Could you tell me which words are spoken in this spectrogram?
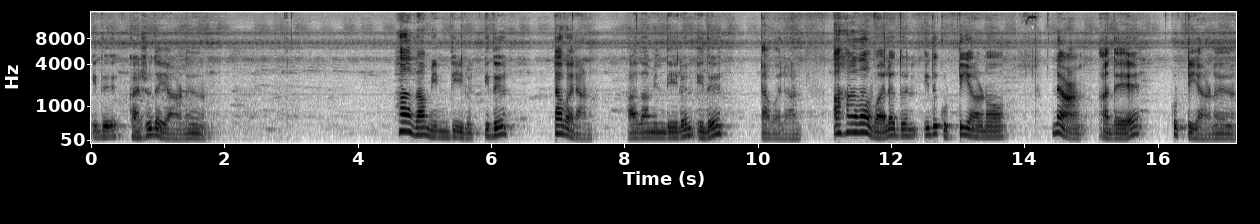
ഇത് കഴുതയാണ്. ഹാദ മിന്തിയിലുൻ ഇത് ടവലാണ്. ഹാദ മിന്തിയിലുൻ ഇത് ടവലാണ്. അഹാദ വലതുൻ ഇത് കുട്ടിയാണോ? നാം അതെ കുട്ടിയാണ്.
